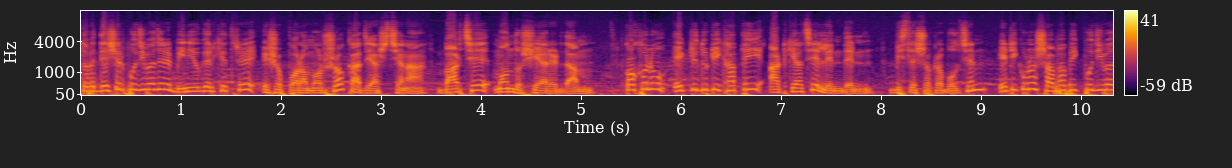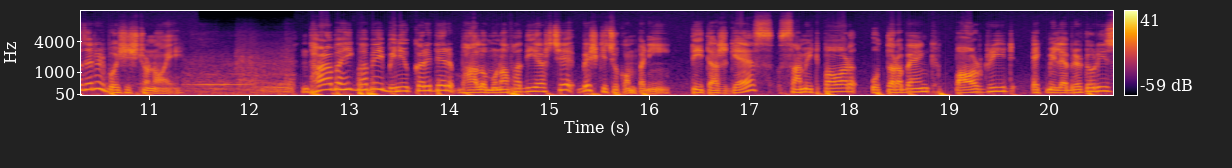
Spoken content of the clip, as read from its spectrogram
তবে দেশের পুঁজিবাজারে বিনিয়োগের ক্ষেত্রে এসব পরামর্শ কাজে আসছে না। বাড়ছে মন্দ শেয়ারের দাম। কখনো একটি দুটি খাতেই আটকে আছে লেনদেন। বিশ্লেষকরা বলছেন, এটি কোনো স্বাভাবিক পুঁজিবাজারের বৈশিষ্ট্য নয়। ধারাবাহিকভাবেই বিনিয়োগকারীদের ভালো মুনাফা দিয়ে আসছে বেশ কিছু company. Titas gas, Summit power, Uttara bank, power grid, Acme laboratories,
